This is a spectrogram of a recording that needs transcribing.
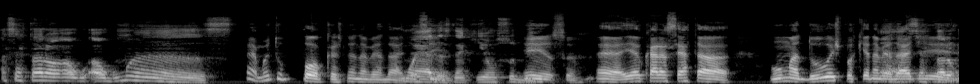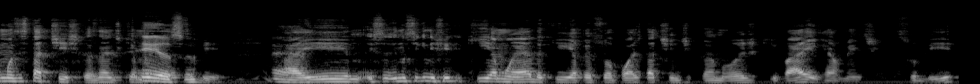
acertaram algumas. É, muito poucas, né, na verdade. Moedas, assim. né, que iam subir. Isso. É, e aí o cara acerta uma, duas, porque na é, verdade. Acertaram algumas estatísticas, né, de que a moeda isso. ia subir. É. Aí, isso não significa que a moeda que a pessoa pode estar te indicando hoje que vai realmente subir.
